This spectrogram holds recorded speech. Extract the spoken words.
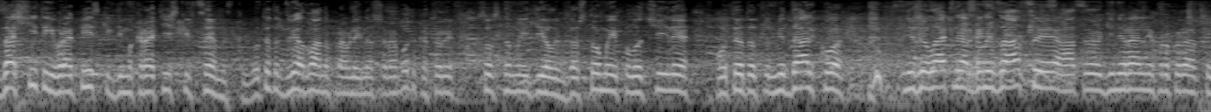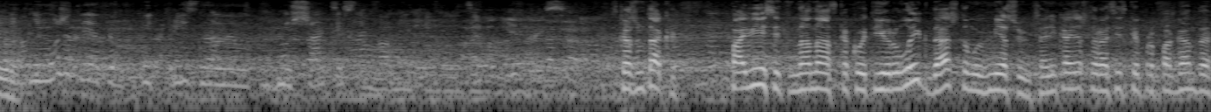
защиты европейских демократических ценностей. Вот это две, два направления нашей работы, которые, собственно, мы и делаем, за что мы и получили вот эту медальку нежелательной организации от Генеральной прокуратуры. Не может ли это быть признанным вмешательством во внутренние дела России? скажем так, повесить на нас какой-то ярлык, да, что мы вмешиваемся. Они, конечно, российская пропаганда,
